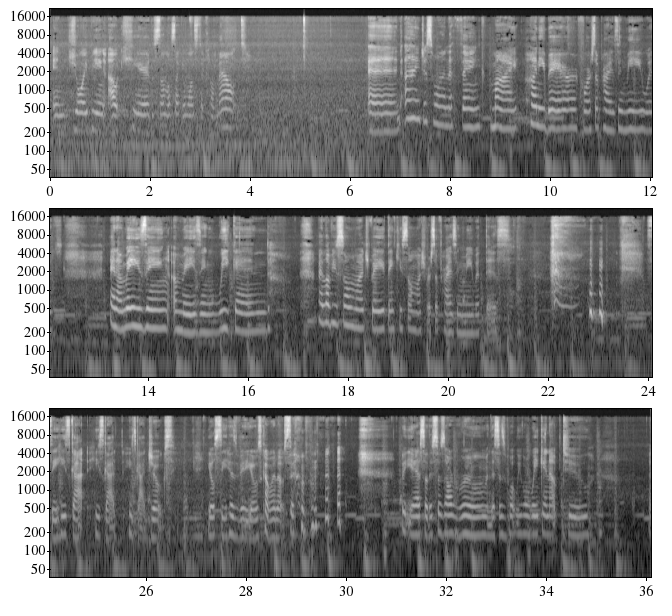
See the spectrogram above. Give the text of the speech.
enjoy being out here. The sun looks like it wants to come out. And I just want to thank my honey bear for surprising me with an amazing, amazing weekend. I love you so much, babe. Thank you so much for surprising me with this. see, he's got he's got he's got jokes. You'll see his videos coming up soon. but yeah, so this is our room and this is what we were waking up to.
